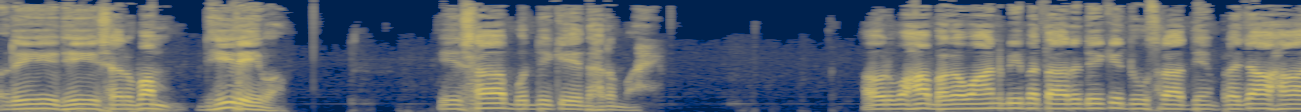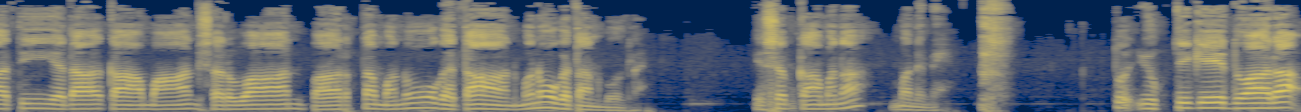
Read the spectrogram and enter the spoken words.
रिधि सर्वम धीरेव सब बुद्धि के धर्म है। और वहाँ भगवान भी बता रहे थे कि दूसरा अध्याय, प्रजाहाति यदा कामान सर्वान पार्थ मनोगतान मनोगतान बोल रहे ये सब कामना मन में। तो युक्ति के द्वारा,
